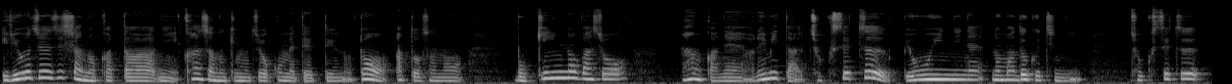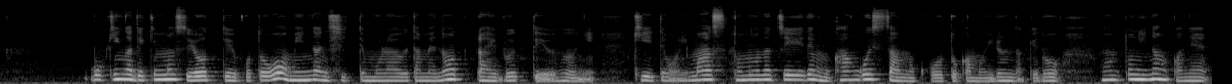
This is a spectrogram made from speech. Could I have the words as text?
医療従事者の方に感謝の気持ちを込めてっていうのとあとその募金の場所なんかねあれみたい直接病院にねの窓口に直接募金ができますよっていうことをみんなに知ってもらうためのライブっていう風に聞いております。友達でも看護師さんの子とかもいるんだけど本当になんかね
